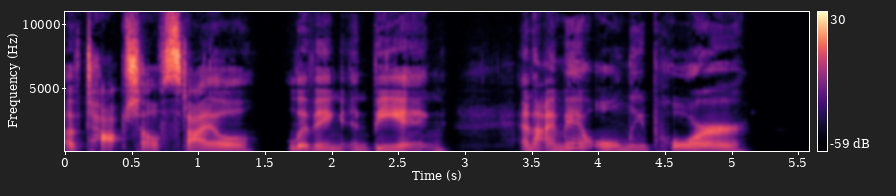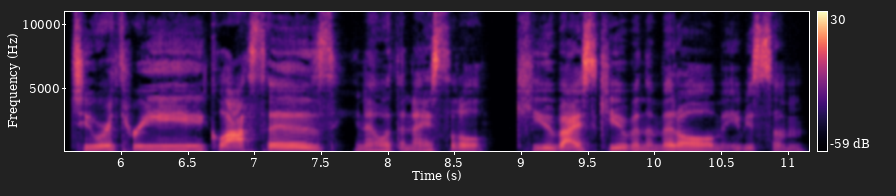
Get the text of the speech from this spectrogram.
of top shelf style living and being. And I may only pour two or three glasses, you know, with a nice little cube ice cube in the middle, maybe some,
